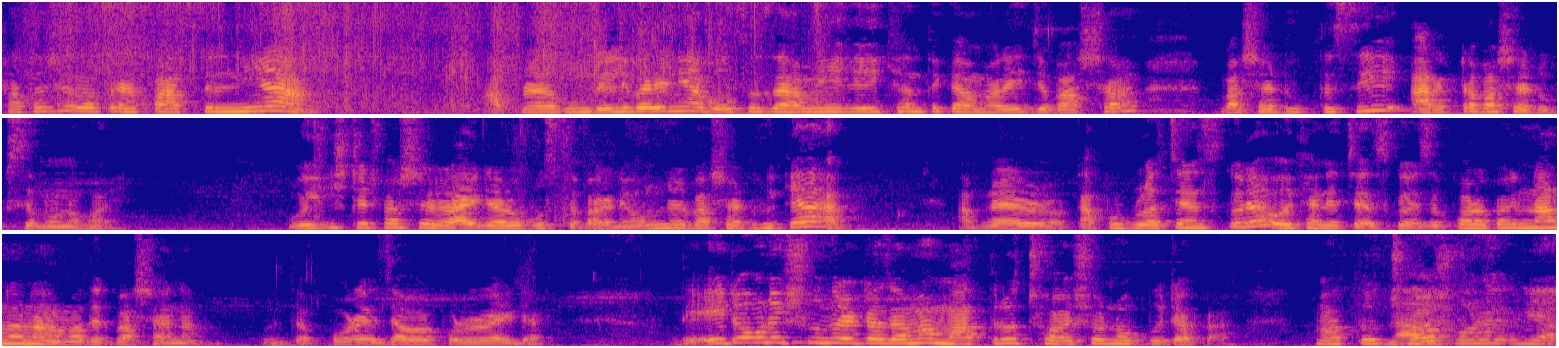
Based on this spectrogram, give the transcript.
সাতাশ হাজার টাকা পার্সেল নিয়ে আপনার হোম ডেলিভারি নিয়ে বলছে যে আমি এইখান থেকে আমার এই যে বাসা বাসায় ঢুকতেছি আরেকটা বাসায় ঢুকছে মনে হয়। ওই স্টেট ফার্স্টের রাইডারও বুঝতে পারেনি। অন্যের বাসায় ঢুকে আপনার কাপড়গুলো চেঞ্জ করে ওইখানে চেঞ্জ করেছে পরে কয়েক না না না আমাদের বাসায় না। পরে যাওয়ার পরে রাইডার তো এটা অনেক সুন্দর একটা জামা মাত্র ছয়শো নব্বই টাকা। মাত্র পরে মিয়া,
